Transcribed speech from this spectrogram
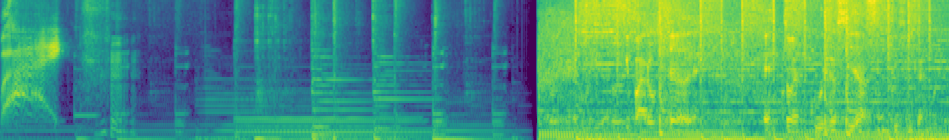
Bye. y para ustedes, esto es curiosidad científica.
